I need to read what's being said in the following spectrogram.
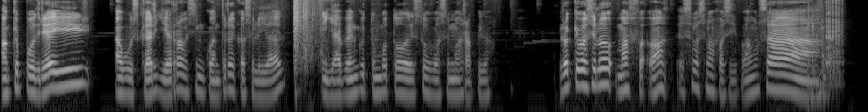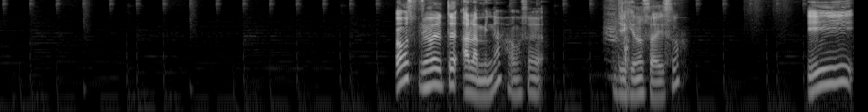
Aunque podría ir a buscar hierro a ver si encuentro de casualidad. Y ya vengo y tumbo todo esto, va a ser más rápido. Creo que va a ser lo más vamos, Eso va a ser más fácil. Vamos a. Vamos primero a la mina. Vamos a dirigirnos a eso. Y.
